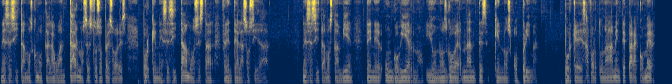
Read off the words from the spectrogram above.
Necesitamos como tal aguantarnos estos opresores porque necesitamos estar frente a la sociedad. Necesitamos también tener un gobierno y unos gobernantes que nos opriman. Porque desafortunadamente para comer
